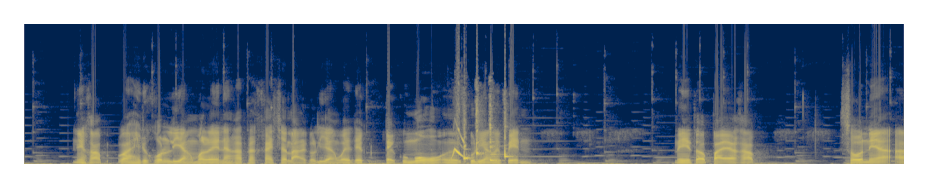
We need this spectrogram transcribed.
ำเนี่ยครับว่าให้ทุกคนเรียงมาเลยนะครับ ถ้าใครฉลาดก็เรียงไปแต่แต่กูโง่เออกูเรียงไม่เป็น นี่ต่อไปอะครับโซนเนี้ยอะ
